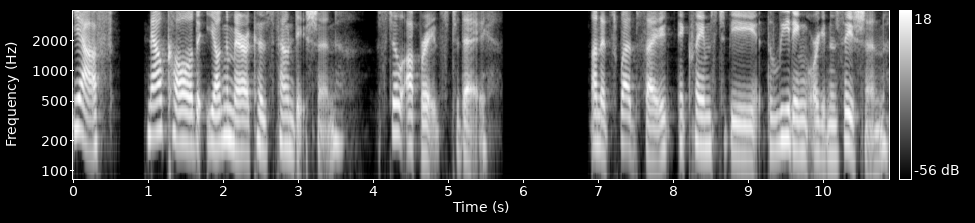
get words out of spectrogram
YAF, now called Young America's Foundation, still operates today. On its website, it claims to be the leading organization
